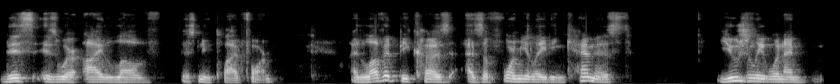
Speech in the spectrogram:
This is where I love this new platform. I love it because as a formulating chemist, usually when I'm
